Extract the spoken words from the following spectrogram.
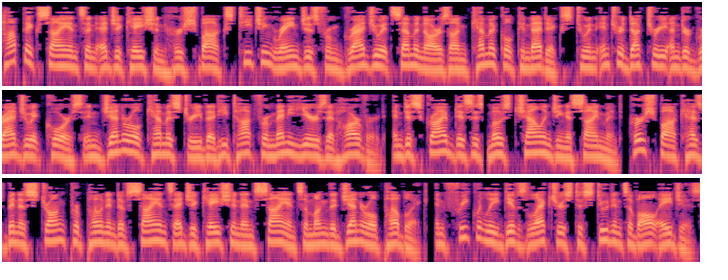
Topic science and education Herschbach's teaching ranges from graduate seminars on chemical kinetics to an introductory undergraduate course in general chemistry that he taught for many years at Harvard, and described as his most challenging assignment. Herschbach has been a strong proponent of science education and science among the general public, and frequently gives lectures to students of all ages,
